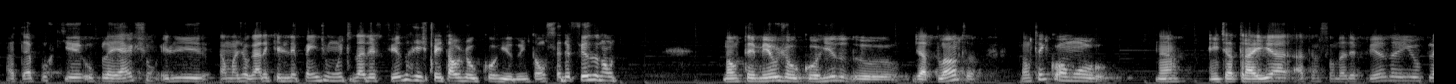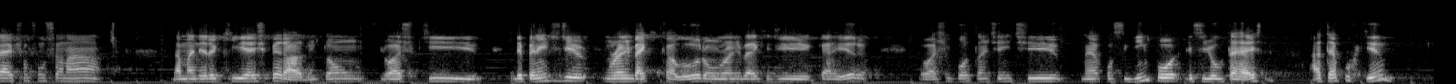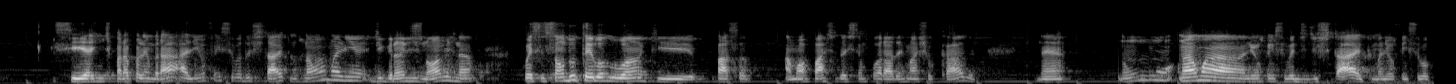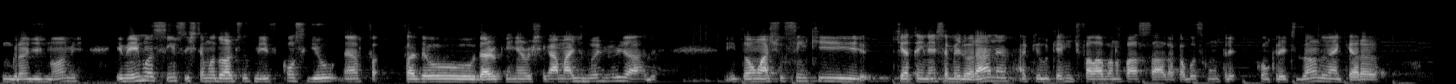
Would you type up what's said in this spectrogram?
até porque o play action ele é uma jogada que ele depende muito da defesa respeitar o jogo corrido. Então, se a defesa não não temer o jogo corrido do, de Atlanta, não tem como né, a gente atrair a atenção da defesa e o play action funcionar da maneira que é esperado. Então, eu acho que, independente de um running back calor ou um running back de carreira, eu acho importante a gente né, conseguir impor esse jogo terrestre, até porque se a gente parar para lembrar, a linha ofensiva dos Titans não é uma linha de grandes nomes, né? Com exceção do Taylor Luan, que passa a maior parte das temporadas machucado, né? Não, não é uma linha ofensiva de destaque, uma linha ofensiva com grandes nomes. E mesmo assim, o sistema do Arthur Smith conseguiu né, fazer o Derrick Henry chegar a mais de 2 mil jardas. Então, acho sim que, que a tendência é melhorar, né? Aquilo que a gente falava no passado acabou se concretizando, né? Que era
